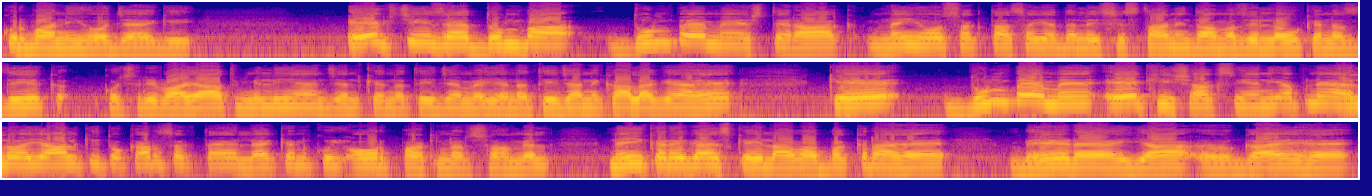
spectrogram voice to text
कुर्बानी हो जाएगी। एक चीज़ है दुम्बा दुम्बे में इश्तराक नहीं हो सकता सैद अली सिस्तानी दामजिल्ला के नज़दीक कुछ रिवायात मिली हैं, जिनके नतीजे में यह नतीजा निकाला गया है कि दुम्बे में एक ही शख्स, यानी अपने अहलोयाल की तो कर सकता है, लेकिन कोई और पार्टनर शामिल नहीं करेगा। इसके अलावा बकरा है, भेड़ है या गाय है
